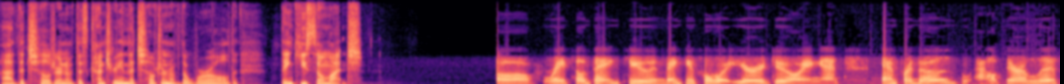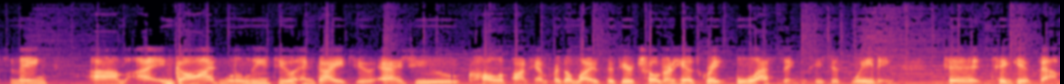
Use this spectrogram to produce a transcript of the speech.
uh, the children of this country and the children of the world. Thank you so much. Oh, Rachel, thank you. And thank you for what you're doing. And, and for those out there listening, um, I, God will lead you and guide you as you call upon Him for the lives of your children. He has great blessings. He's just waiting to, to give them.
